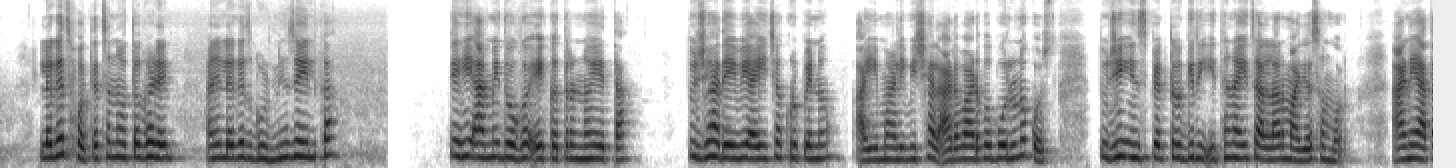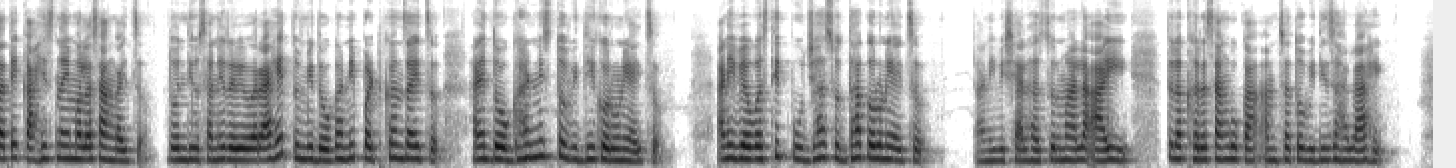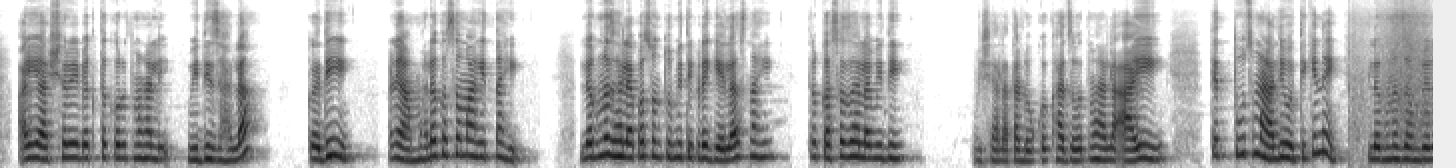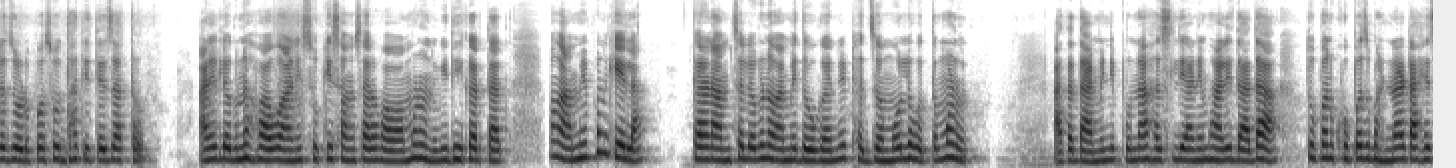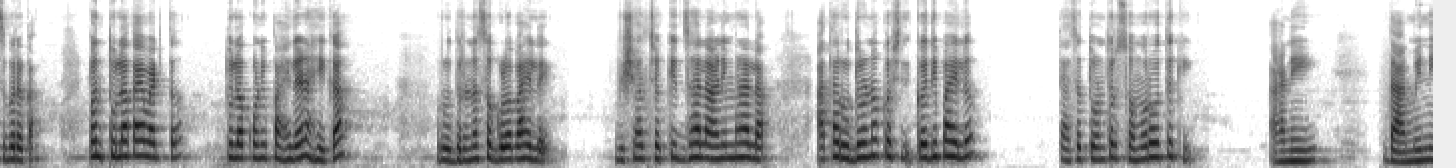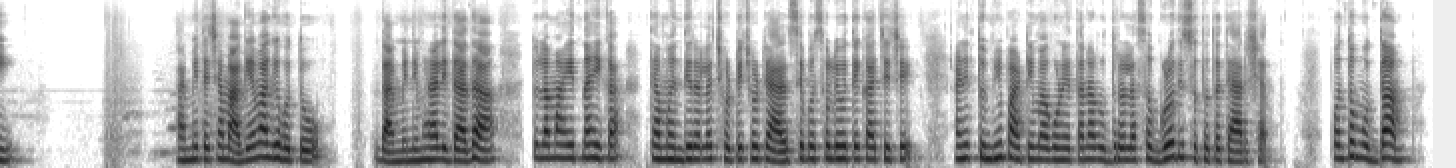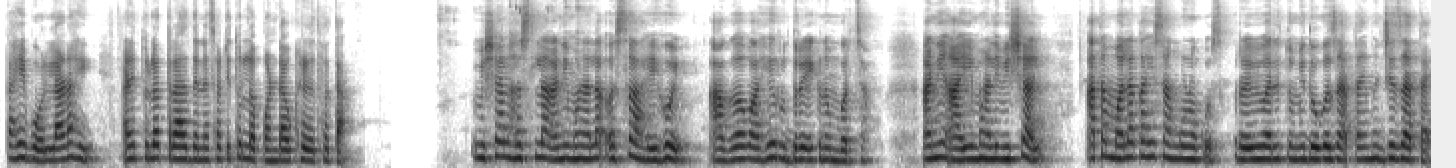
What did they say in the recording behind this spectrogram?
लगेच होत्याचं नव्हतं घडेल आणि लगेच गुड न्यूज येईल का? तेही आम्ही दोघं एकत्र न येता. तुझ्या देवी आईच्या कृपेनं. आई म्हणाली विशाल आडवाडवं बोलू नकोस. तुझी इन्स्पेक्टरगिरी इथं नाही चालणार माझ्यासमोर. आणि आता ते काहीच नाही मला सांगायचं. दोन दिवसांनी रविवार आहे तुम्ही दोघांनी पटकन जायचं आणि दोघांनीच तो विधी करून यायचं. आणि व्यवस्थित पूजासुद्धा करून यायचं. आणि विशाल हसून म्हणाला आई तुला खरं सांगू का? आमचा तो विधी झाला आहे. आई आश्चर्य व्यक्त करत म्हणाली विधी झाला? कधी? आणि आम्हाला कसं माहीत नाही? लग्न झाल्यापासून तुम्ही तिकडे गेलाच नाही तर कसं झाला विधी? विशाल आता डोकं खाजवत म्हणाला आई ते तूच म्हणाली होती की नाही लग्न जमलेलं जोडपंसुद्धा तिथे जातं. आणि लग्न व्हावं आणि सुखी संसार व्हावा म्हणून विधी करतात. मग आम्ही पण केला. कारण आमचं लग्न आम्ही दोघांनी ठ जमवलं होतं म्हणून. आता दामिनी पुन्हा हसली आणि म्हणाली दादा तू पण खूपच भन्नाट आहेस बरं का? पण तुला काय वाटतं? तुला कोणी पाहिलं नाही का? रुद्रनं सगळं पाहिलंय. विशाल चकित झाला आणि म्हणाला आता रुद्रनं कशी कधी पाहिलं? त्याचं तोंड तर समोर होतं की. आणि दामिनी आम्ही त्याच्यामागे मागे होतो. दामिनी म्हणाली दादा तुला माहीत नाही का? त्या मंदिराला छोटे छोटे आरसे बसवले होते काचेचे आणि तुम्ही पाठीमागून येताना रुद्रला सगळं दिसत होतं त्या आरशात. पण तो मुद्दाम काही बोलला नाही आणि तुला त्रास देण्यासाठी तो लपंडाव खेळत होता. विशाल हसला आणि म्हणाला असं आहे होय. आगाव आहे रुद्र एक नंबरचा. आणि आई म्हणाली विशाल आता मला काही सांगू नकोस. रविवारी तुम्ही दोघं जाताय म्हणजे जाताय.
